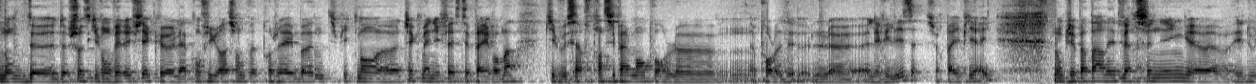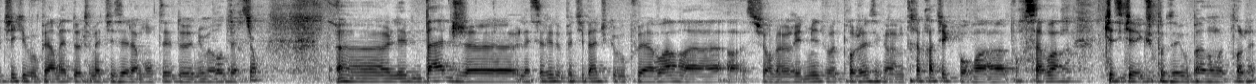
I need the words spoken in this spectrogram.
donc de, choses qui vont vérifier que la configuration de votre projet est bonne, typiquement euh, Check Manifest et Pyroma, qui vous servent principalement pour, le, pour le, les releases sur PyPI. Donc j'ai pas parlé de versioning euh, et d'outils qui vous permettent d'automatiser la montée de numéros de version. les badges, la série de petits badges que vous pouvez avoir sur le README de votre projet, c'est quand même très pratique pour, pour savoir qu'est-ce qui est exposé ou pas dans votre projet.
